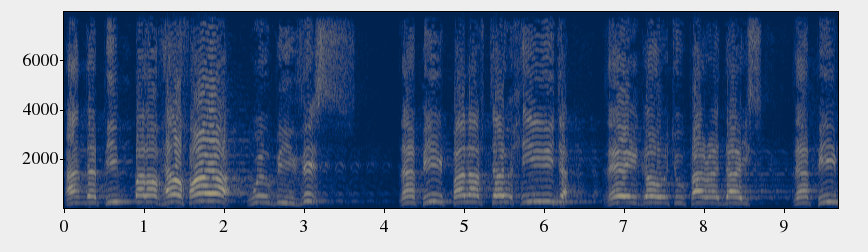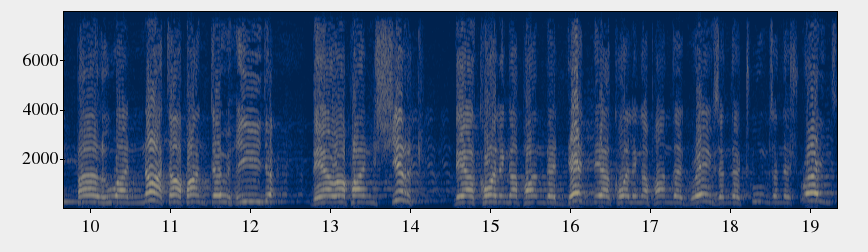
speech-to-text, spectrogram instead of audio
and the people of hellfire will be this. The people of Tawheed, they go to paradise the people who are not upon Tawheed, they are upon Shirk. They are calling upon the dead. They are calling upon the graves and the tombs and the shrines.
